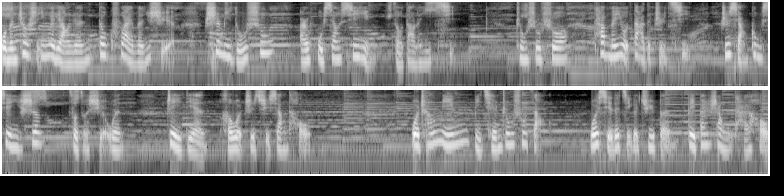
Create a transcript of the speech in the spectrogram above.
我们正是因为两人都酷爱文学、痴迷读书而互相吸引，走到了一起。钟书说他没有大的志气，只想贡献一生做做学问，这一点和我志趣相投。我成名比钱钟书早，我写的几个剧本被搬上舞台后，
